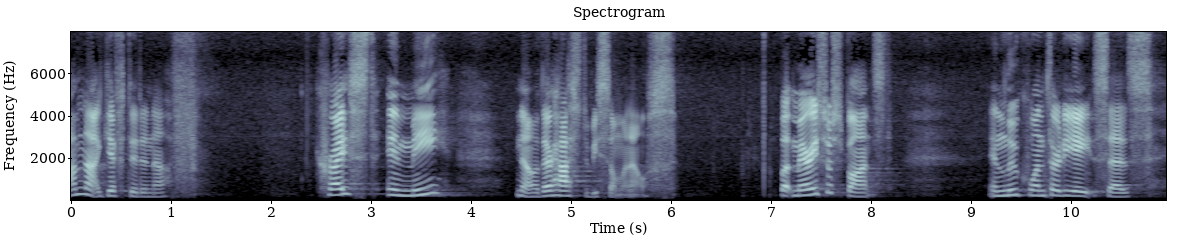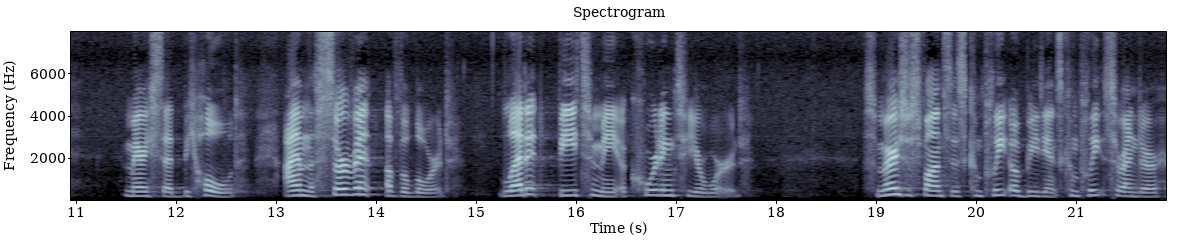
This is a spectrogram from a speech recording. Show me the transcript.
I'm not gifted enough. Christ in me? No, there has to be someone else. But Mary's response in Luke 138 says, Mary said, Behold, I am the servant of the Lord. Let it be to me according to your word. So Mary's response is complete obedience, complete surrender.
